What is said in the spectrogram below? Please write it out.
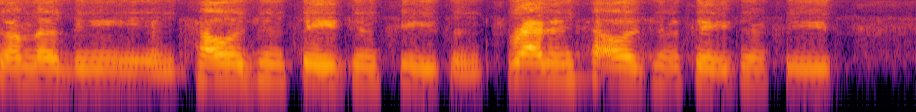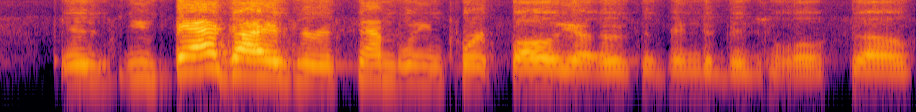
some of the intelligence agencies and threat intelligence agencies is these bad guys are assembling portfolios of individuals. So,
